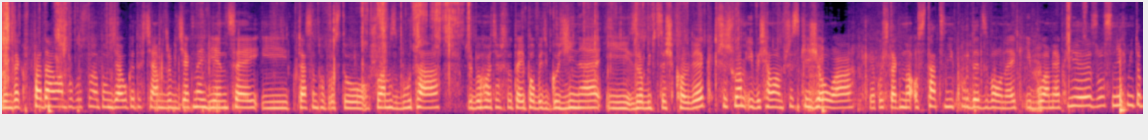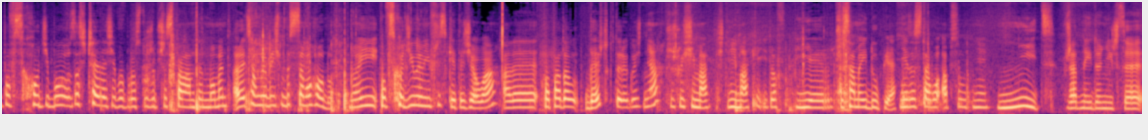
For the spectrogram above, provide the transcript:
Więc jak wpadałam po prostu na tą działkę, to chciałam zrobić jak najwięcej i czasem po prostu szłam z buta, żeby chociaż tutaj pobyć godzinę i zrobić cośkolwiek. Przyszłam i wysiałam wszystkie zioła jakoś tak na ostatni kurde dzwonek i byłam jak Jezus, niech mi to powschodzi, bo zaszczelę się po prostu, że przespałam ten moment, ale ciągle byliśmy bez samochodu. No i powschodziły mi wszystkie te zioła, ale popadał deszcz któregoś dnia, przyszły ślimaki, i to w pier przy samej dupie. Nie zostało absolutnie nic w żadnej doniczce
